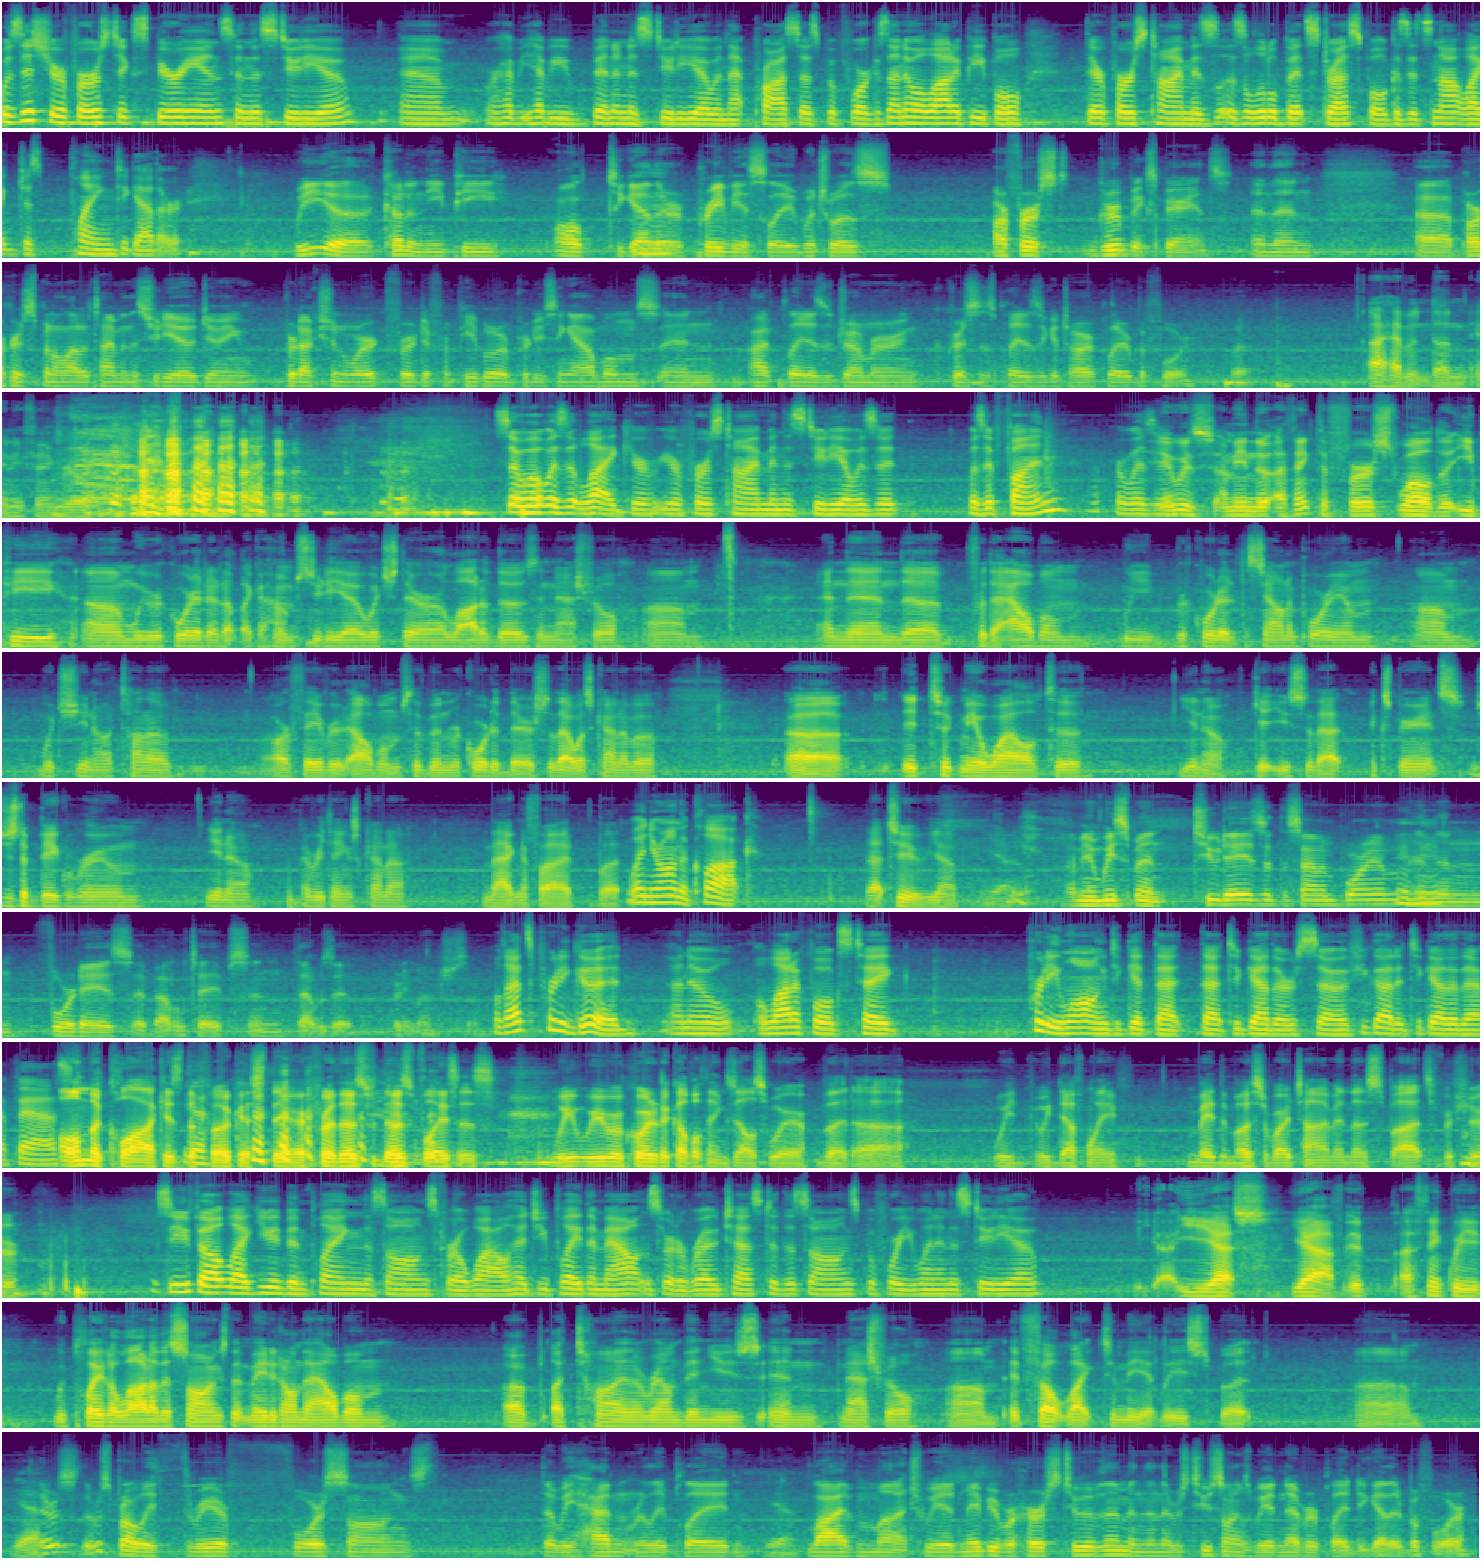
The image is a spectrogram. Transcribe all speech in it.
Was this your first experience in the studio, um, or have you have you been in a studio in that process before? Because I know a lot of people, their first time is, is a little bit stressful because it's not like just playing together. We uh, cut an EP all together previously, which was our first group experience, and then uh, Parker spent a lot of time in the studio doing production work for different people or producing albums, and I've played as a drummer, and Chris has played as a guitar player before. But I haven't done anything really. So what was it like your your first time in the studio? Was it was it fun or was it? It was. I mean, the, I think the first. Well, the EP um, we recorded at like a home studio, which there are a lot of those in Nashville. Um, and then the for the album we recorded at the Sound Emporium, um, which you know a ton of our favorite albums have been recorded there. So that was kind of a. Uh, it took me a while to, you know, get used to that experience. It's Just a big room, you know, everything's kind of magnified, but when you're on the clock. that too, yeah. Yeah. I mean, we spent two days at the Sound Emporium, Mhm. and then four days at Battle Tapes, and that was it, pretty much. So. Well, that's pretty good. I know a lot of folks take pretty long to get that that together. So if you got it together that fast, On the clock is the Yeah. focus there for those those places. We we recorded a couple things elsewhere, but uh, we we definitely made the most of our time in those spots for sure. so you felt like you had been playing the songs for a while. Had you played them out and sort of road tested the songs before you went in the studio? Yes, yeah. It, I think we we played a lot of the songs that made it on the album, a, a ton around venues in Nashville. Um, it felt like to me at least, but um, yeah, There was there was probably three or four songs that we hadn't really played Yeah. live much. We had maybe rehearsed two of them, and then there was two songs we had never played together before.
